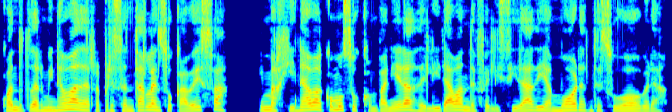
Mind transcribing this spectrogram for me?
Cuando terminaba de representarla en su cabeza, imaginaba cómo sus compañeras deliraban de felicidad y amor ante su obra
